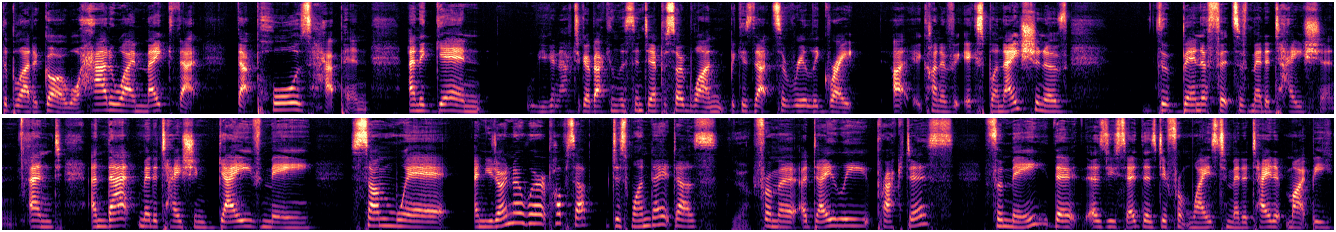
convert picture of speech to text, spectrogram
the bladder go, or how do I make that that pause happen? And again, you're going to have to go back and listen to episode one because that's a really great uh, kind of explanation of the benefits of meditation. And and that meditation gave me somewhere and you don't know where it pops up just one day it does. Yeah. from a, a daily practice for me there as you said there's different ways to meditate. It might be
